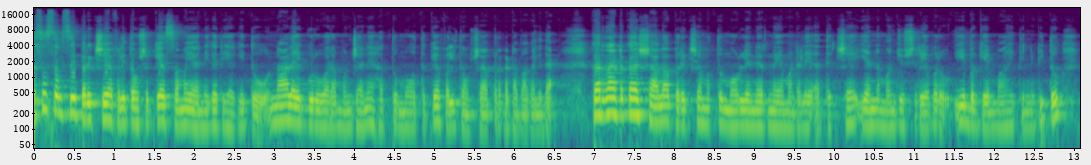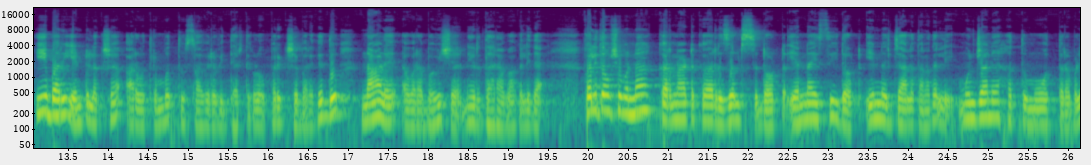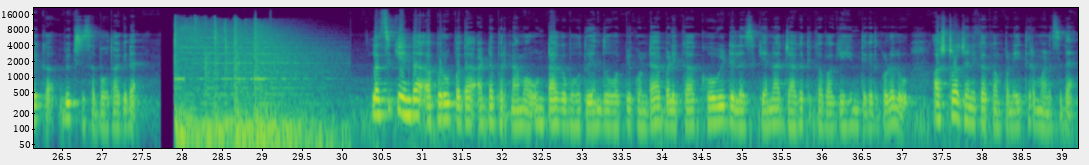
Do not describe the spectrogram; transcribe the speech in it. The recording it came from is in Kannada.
ಎಸ್ಎಸ್ಎಲ್ಸಿ ಪರೀಕ್ಷೆಯ ಫಲಿತಾಂಶಕ್ಕೆ ಸಮಯ ನಿಗದಿಯಾಗಿದ್ದು, ನಾಳೆ ಗುರುವಾರ ಮುಂಜಾನೆ ಹತ್ತು ಮೂವತ್ತಕ್ಕೆ ಫಲಿತಾಂಶ ಪ್ರಕಟವಾಗಲಿದೆ. ಕರ್ನಾಟಕ ಶಾಲಾ ಪರೀಕ್ಷೆ ಮತ್ತು ಮೌಲ್ಯ ನಿರ್ಣಯ ಮಂಡಳಿ ಅಧ್ಯಕ್ಷೆ ಎನ್. ಮಂಜುಶ್ರೀ ಅವರು ಈ ಬಗ್ಗೆ ಮಾಹಿತಿ ನೀಡಿದ್ದು, ಈ ಬಾರಿ ಎಂಟು ಲಕ್ಷ ಅರವತ್ತೊಂಬತ್ತು ಸಾವಿರ ವಿದ್ಯಾರ್ಥಿಗಳು ಪರೀಕ್ಷೆ ಬರೆದಿದ್ದು, ನಾಳೆ ಅವರ ಭವಿಷ್ಯ ನಿರ್ಧಾರವಾಗಲಿದೆ. ಫಲಿತಾಂಶವನ್ನು Karnataka results dot NIC dot in ಜಾಲತಾಣದಲ್ಲಿ ಮುಂಜಾನೆ ಹತ್ತು ಮೂವತ್ತರ ಬಳಿಕ ವೀಕ್ಷಿಸಬಹುದಾಗಿದೆ. ಲಸಿಕೆಯಿಂದ ಅಪರೂಪದ ಅಡ್ಡ ಪರಿಣಾಮ ಉಂಟಾಗಬಹುದು ಎಂದು ಒಪ್ಪಿಕೊಂಡ ಬಳಿಕ ಕೋವಿಡ್ ಲಸಿಕೆಯನ್ನು ಜಾಗತಿಕವಾಗಿ ಹಿಂತೆಗೆದುಕೊಳ್ಳಲು ಅಸ್ಟ್ರಾಜೆನಿಕಾ ಕಂಪನಿ ತೀರ್ಮಾನಿಸಿದೆ.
